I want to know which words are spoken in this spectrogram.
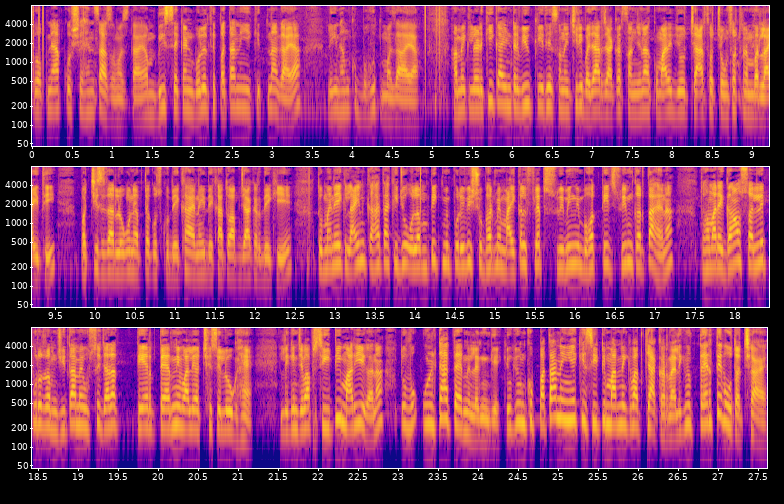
तो अपने आप को शहंशाह समझता है। हम 20 सेकंड बोले थे, पता नहीं है कितना गाया, लेकिन हमको बहुत मज़ा आया। हम एक लड़की का इंटरव्यू किए थे सनिचरी बाज़ार जाकर, संजना कुमारी, जो चार नंबर लाई थी। पच्चीस हज़ार लोगों ने अब तक उसको देखा है, नहीं देखा तो आप जाकर देखिए। तो मैंने एक लाइन कहा था कि जो ओलंपिक में पूरे विश्व भर में माइकल फ्लेप्स स्विमिंग में बहुत तेज स्विम करता है ना तो हमारे गाँव सल्लेपुर रमजीता में उससे ज़्यादा तैर, तैरने वाले अच्छे से लोग हैं। लेकिन जब आप सीटी मारिएगा ना तो वो उल्टा तैरने लगेंगे, क्योंकि उनको पता नहीं है कि सीटी मारने के बाद क्या करना है, लेकिन तैरते बहुत अच्छा है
